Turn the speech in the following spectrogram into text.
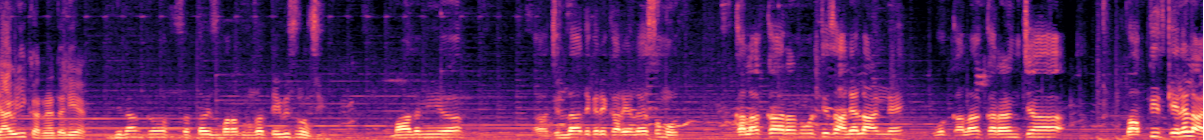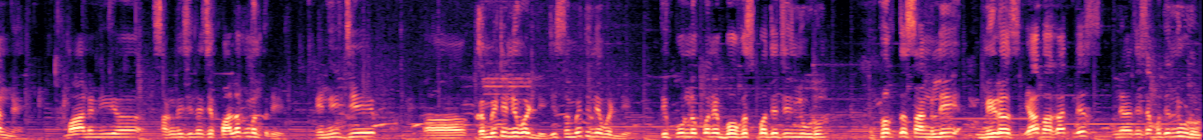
यावेळी करण्यात आली आहे. दिनांक सत्तावीस बारा दोन हजार तेवीस रोजी माननीय जिल्हाधिकारी कार्यालयासमोर कलाकारांवरती झालेला अन्याय व कलाकारांच्या बाबतीत केलेला अन्याय माननीय सांगली जिल्ह्याचे पालकमंत्री यांनी जी कमिटी निवडली जी समिती निवडली ती पूर्णपणे बोगस पद्धतीने निवडून फक्त सांगली मिरज या भागातलेच त्याच्यामध्ये निवडून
